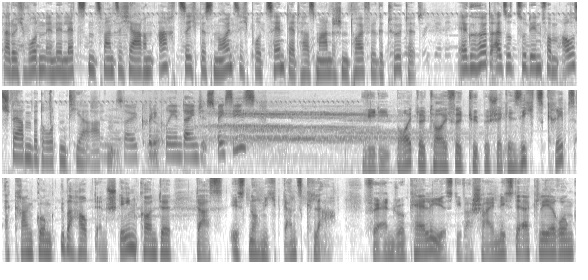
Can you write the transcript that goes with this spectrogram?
Dadurch wurden in den letzten 20 Jahren 80 bis 90 Prozent der tasmanischen Teufel getötet. Er gehört also zu den vom Aussterben bedrohten Tierarten. Wie die Beutelteufel-typische Gesichtskrebserkrankung überhaupt entstehen konnte, das ist noch nicht ganz klar. Für Andrew Kelly ist die wahrscheinlichste Erklärung,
